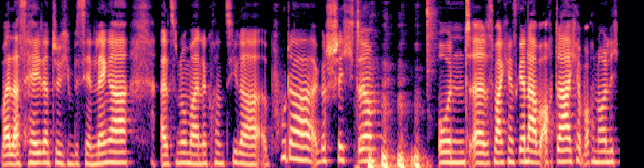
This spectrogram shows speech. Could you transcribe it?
Weil das hält natürlich ein bisschen länger als nur meine Concealer-Puder-Geschichte. und äh, das mag ich jetzt gerne. Aber auch da, ich habe auch neulich,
